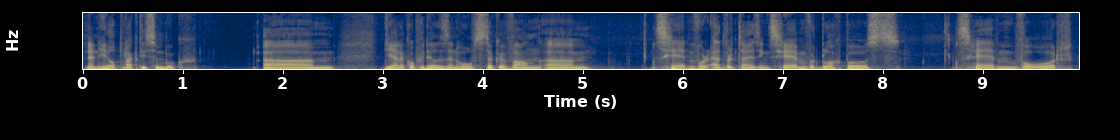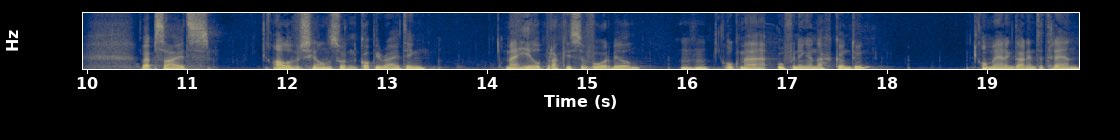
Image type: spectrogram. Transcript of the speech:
een heel praktisch boek, die eigenlijk opgedeeld is in hoofdstukken van schrijven voor advertising, schrijven voor blogposts, schrijven voor websites, alle verschillende soorten copywriting, met heel praktische voorbeelden. Mhm. Ook met oefeningen dat je kunt doen. Om eigenlijk daarin te trainen.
